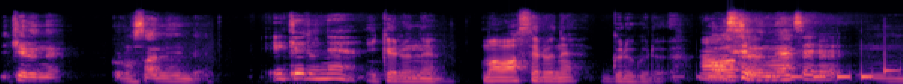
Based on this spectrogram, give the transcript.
いけるね。この3人で。いけるね。いけるね。回せるね。ぐるぐる。回せる回せ回せる。うん。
